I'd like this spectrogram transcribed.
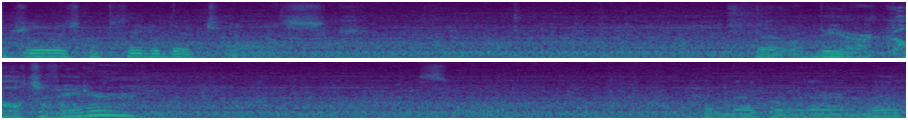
Has completed their task. That would be our cultivator. So, head back over there in a minute.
